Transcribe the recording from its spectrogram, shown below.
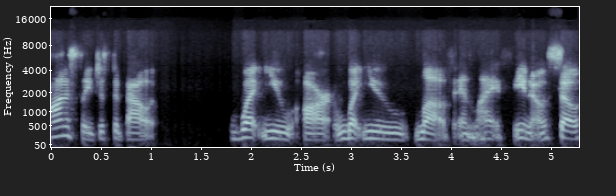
honestly just about what you are what you love in life you know? So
